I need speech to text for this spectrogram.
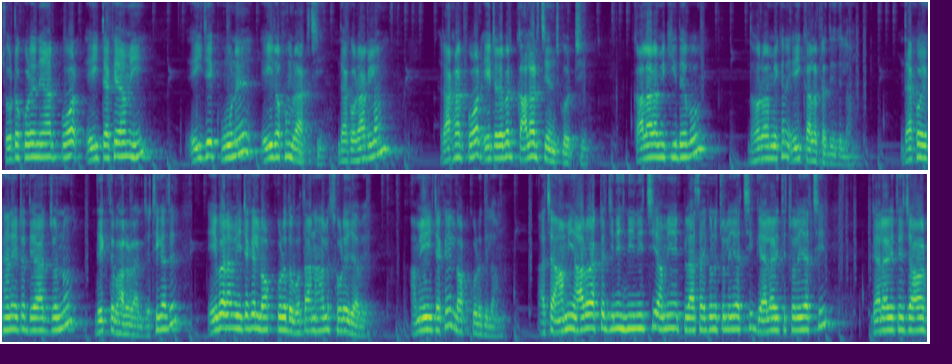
ছোট করে নেওয়ার পর এইটাকে আমি এই যে কোণে এই রকম রাখছি। দেখো, রাখলাম। রাখার পর এটার এবার কালার চেঞ্জ করছি। কালার আমি কি দেব? ধরো আমি এখানে এই কালারটা দিয়ে দিলাম। দেখো এখানে এটা দেওয়ার জন্য দেখতে ভালো লাগছে, ঠিক আছে? এবার আমি এটাকে লক করে দেবো, তা না হলে সরে যাবে। আমি এইটাকে লক করে দিলাম। আচ্ছা আমি আরও একটা জিনিস নিয়ে নিচ্ছি। আমি এই প্লাস আইকনে চলে যাচ্ছি গ্যালারিতে চলে যাচ্ছি। গ্যালারিতে যাওয়ার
